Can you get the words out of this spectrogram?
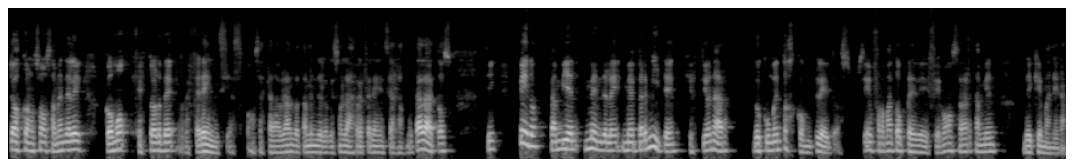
Todos conocemos a Mendeley como gestor de referencias. Vamos a estar hablando también de lo que son las referencias, los metadatos, ¿sí? pero también Mendeley me permite gestionar documentos completos, ¿sí? en formato PDF. Vamos a ver también de qué manera.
